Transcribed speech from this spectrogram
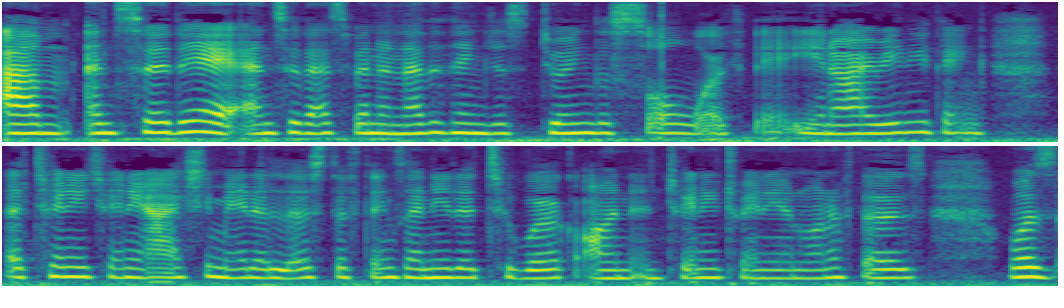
Um and so there and so that's been another thing, just doing the soul work there. You know, I really think that twenty twenty I actually made a list of things I needed to work on in twenty twenty and one of those was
